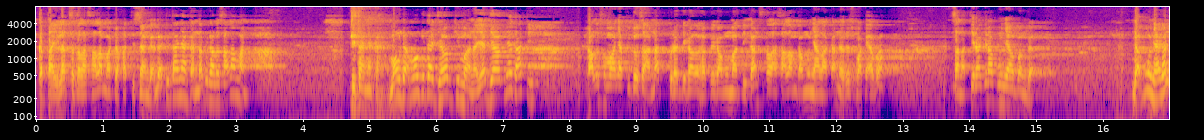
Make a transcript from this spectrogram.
Ke toilet setelah salam ada hadisnya enggak? Enggak ditanyakan, tapi kalau salaman ditanyakan. Mau tidak mau kita jawab gimana? Ya jawabnya tadi. Kalau semuanya butuh sanat, berarti kalau HP kamu matikan setelah salam kamu nyalakan harus pakai apa? Sanat. Kira-kira punya apa enggak? Enggak punya kan?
